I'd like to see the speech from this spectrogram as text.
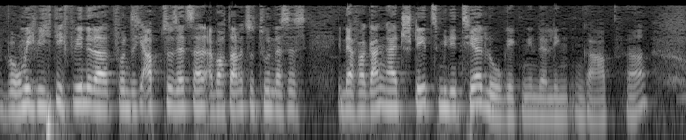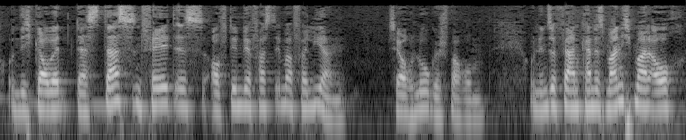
warum ich wichtig finde, davon sich abzusetzen, hat einfach damit zu tun, dass es in der Vergangenheit stets Militärlogiken in der Linken gab. Ja? Und ich glaube, dass das ein Feld ist, auf dem wir fast immer verlieren. Ist ja auch logisch, warum. Und insofern kann es manchmal auch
